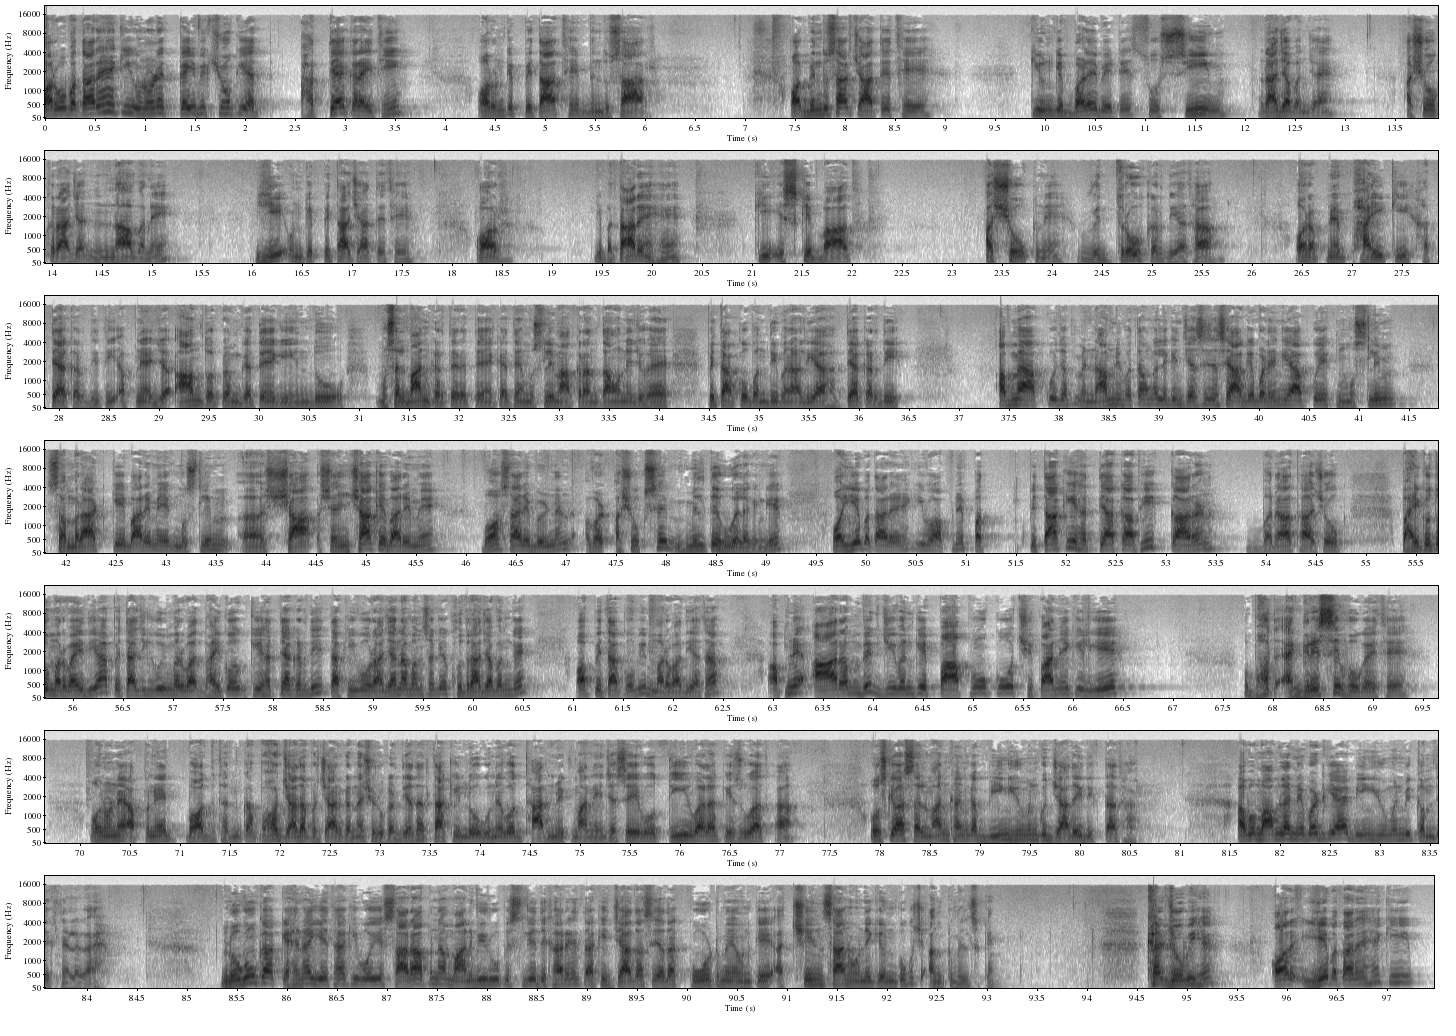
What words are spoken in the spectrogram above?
और वो बता रहे हैं कि उन्होंने कई भिक्षुओं की हत्या कराई थी और उनके पिता थे बिंदुसार। और बिंदुसार चाहते थे कि उनके बड़े बेटे सुसीम राजा बन जाएँ, अशोक राजा ना बने, ये उनके पिता चाहते थे। और ये बता रहे हैं कि इसके बाद अशोक ने विद्रोह कर दिया था। और अपने भाई की हत्या कर दी थी। अपने जो आम तौर पे हम कहते हैं कि हिंदू मुसलमान करते रहते हैं कहते हैं मुस्लिम आक्रांताओं ने जो है पिता को बंदी बना लिया हत्या कर दी। अब मैं आपको जब मैं नाम नहीं बताऊँगा लेकिन जैसे जैसे आगे बढ़ेंगे आपको एक मुस्लिम सम्राट के बारे में एक मुस्लिम शाह शहनशाह के बारे में बहुत सारे वर्णन अशोक से मिलते हुए लगेंगे। और ये बता रहे हैं कि वो अपने पत, पिता की हत्या का भी कारण बना था अशोक। भाई को तो मरवा ही दिया, पिताजी को भी मरवा, भाई को की हत्या कर दी ताकि वो राजा ना बन सके, खुद राजा बन गए और पिता को भी मरवा दिया था। अपने आरंभिक जीवन के पापों को छिपाने के लिए वो बहुत एग्रेसिव हो गए थे। उन्होंने अपने बौद्ध धर्म का बहुत ज़्यादा प्रचार करना शुरू कर दिया था ताकि लोग उन्हें वो धार्मिक माने, जैसे वो तीर वाला केस हुआ था। उसके बाद सलमान खान का बीइंग ह्यूमन कुछ ज़्यादा ही दिखता था। अब वो मामला निपट गया है बीइंग ह्यूमन भी कम दिखने लगा है। लोगों का कहना ये था कि वो ये सारा अपना मानवीय रूप इसलिए दिखा रहे हैं ताकि ज़्यादा से ज़्यादा कोर्ट में उनके अच्छे इंसान होने के उनको कुछ अंक मिल सकें। खैर, जो भी है। और ये बता रहे हैं कि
